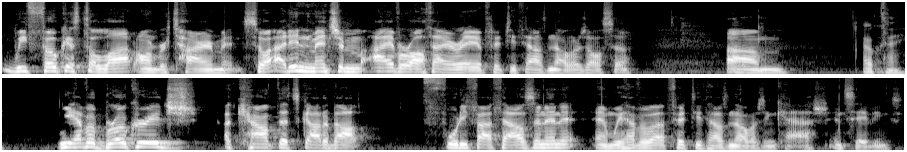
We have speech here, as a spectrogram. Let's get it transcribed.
we focused a lot on retirement. So I didn't mention I have a Roth IRA of fifty thousand dollars also. Um, okay. We have a brokerage account that's got about forty five thousand in it, and we have about fifty thousand dollars in cash in savings.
